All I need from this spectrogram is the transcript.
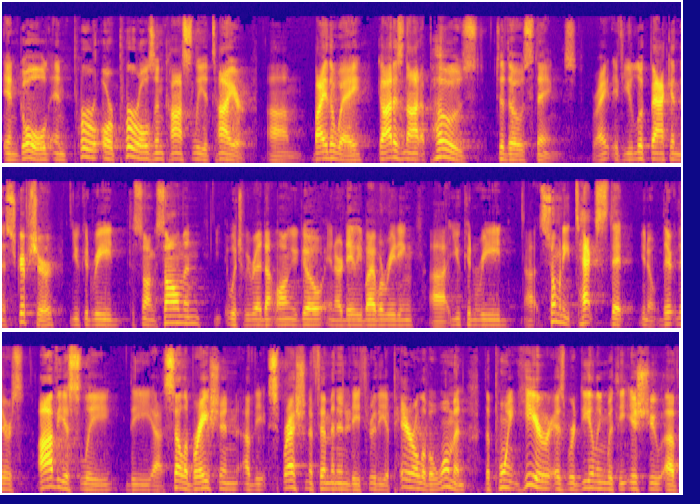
and gold and pearl, or pearls and costly attire. Um, by the way, God is not opposed to those things right? If you look back in the scripture, you could read the Song of Solomon, which we read not long ago in our daily Bible reading. Uh, you can read uh, so many texts that, you know, there, there's obviously the uh, celebration of the expression of femininity through the apparel of a woman. The point here, as we're dealing with the issue of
